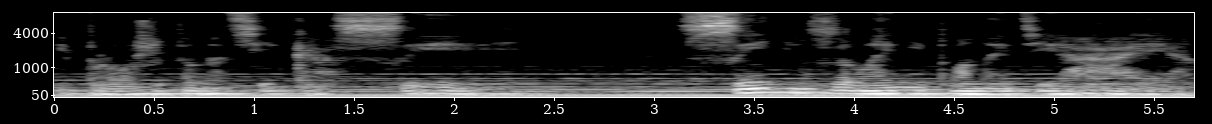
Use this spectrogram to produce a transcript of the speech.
і прожито на цій красивій, синьо-зеленій планеті Гая.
